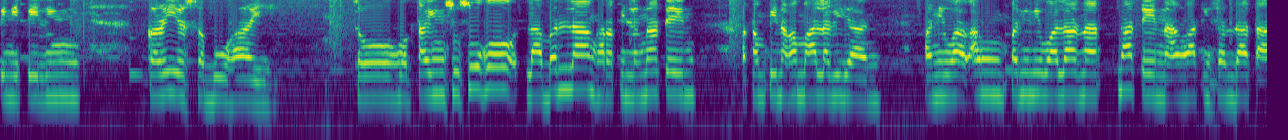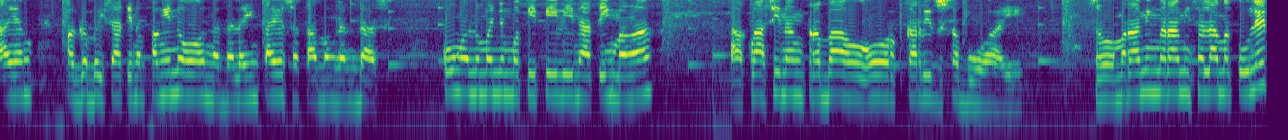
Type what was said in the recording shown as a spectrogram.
pinipiling career sa buhay. So, huwag tayong susuko, laban lang, harapin lang natin. At ang pinakamahalaga yan, paniwa, ang paniniwala na, natin na ang ating sandata ay ang paggabay sa atin ng Panginoon na dalayin tayo sa tamang landas. Kung ano man yung mapipili nating mga ah, klase ng trabaho or karir sa buhay. So maraming maraming salamat ulit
